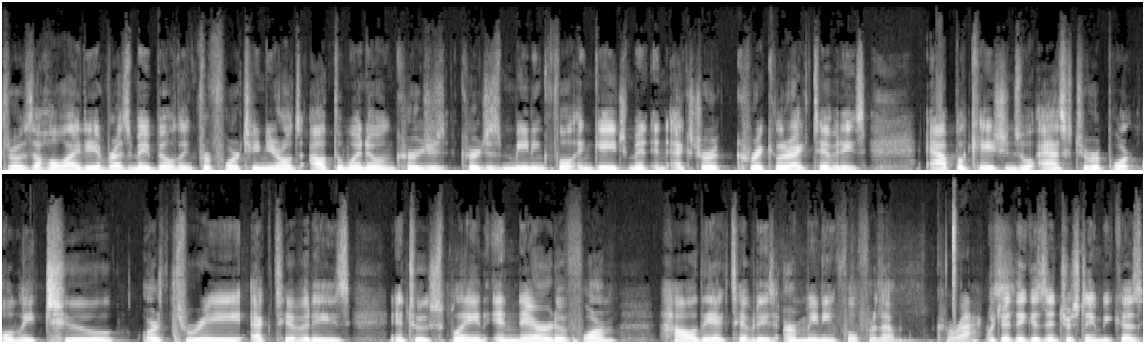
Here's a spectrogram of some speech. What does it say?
throws the whole idea of resume building for 14 year olds out the window and encourages, encourages meaningful engagement in extracurricular activities. Applications will ask to report only two or three activities and to explain in narrative form how the activities are meaningful for them Correct. which I think is interesting because,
